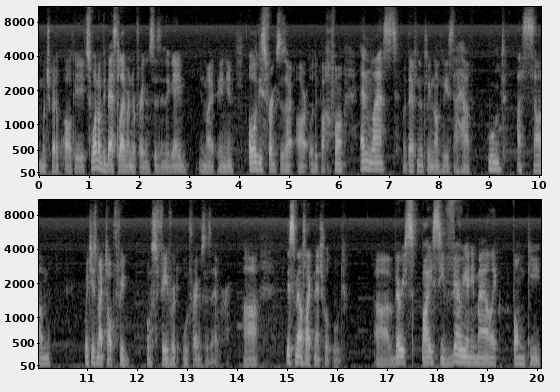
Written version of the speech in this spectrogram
much better quality. It's one of the best lavender fragrances in the game, in my opinion. All of these fragrances are, are Eau de Parfum. And last, but definitely not least, I have Oud Assam, which is my top three most favorite oud fragrances ever. Uh, this smells like natural oud. Uh, very spicy, very animalic, funky,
